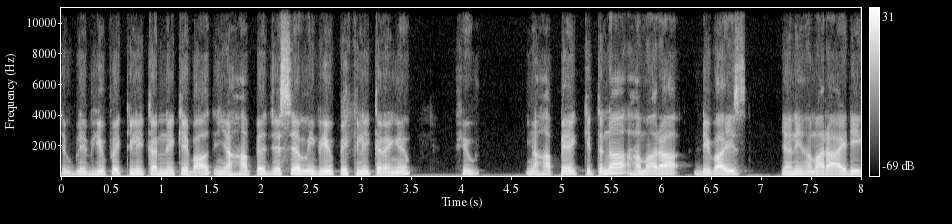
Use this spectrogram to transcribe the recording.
सिंपली व्यू पे क्लिक करने के बाद यहाँ पे जैसे हम व्यू पे क्लिक करेंगे, व्यू यहाँ पे कितना हमारा डिवाइस यानी हमारा आईडी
